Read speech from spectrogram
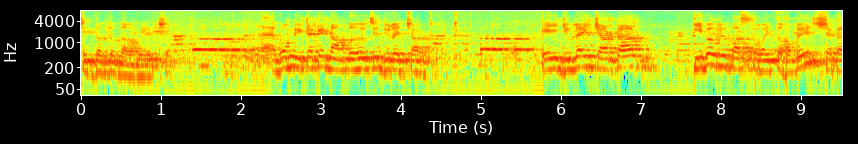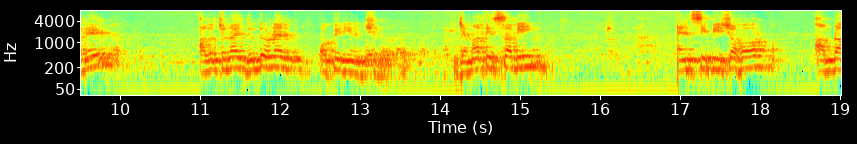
সিদ্ধান্ত দেওয়া হয়েছে। এবং এটাকে নাম দেওয়া হয়েছে জুলাই চার্ট। এই জুলাই চার্টার কীভাবে বাস্তবায়িত হবে সেখানে আলোচনায় দু ধরনের অপিনিয়ন ছিল। জামাত ইসলামী, এনসিপি সহ আমরা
